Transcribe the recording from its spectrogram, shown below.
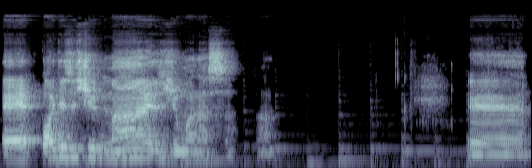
é, pode existir mais de uma nação. Tá? É,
